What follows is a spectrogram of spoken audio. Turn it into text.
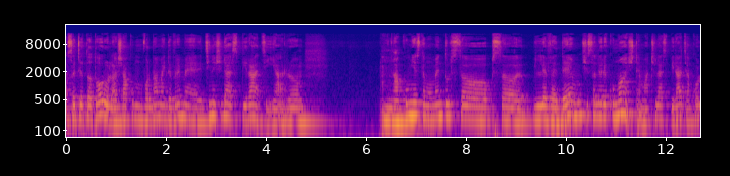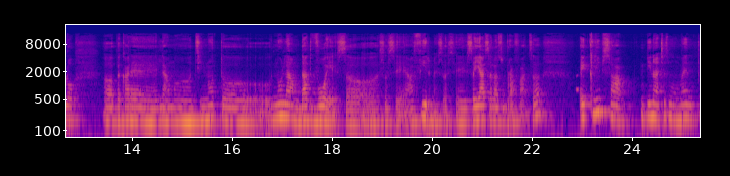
Săgetătorul, așa cum vorbeam mai devreme, ține și de aspirații, iar acum este momentul să, să le vedem și să le recunoaștem, acele aspirații acolo pe care le-am ținut, nu le-am dat voie să, să se afirme, să, se, să iasă la suprafață. Eclipsa din acest moment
